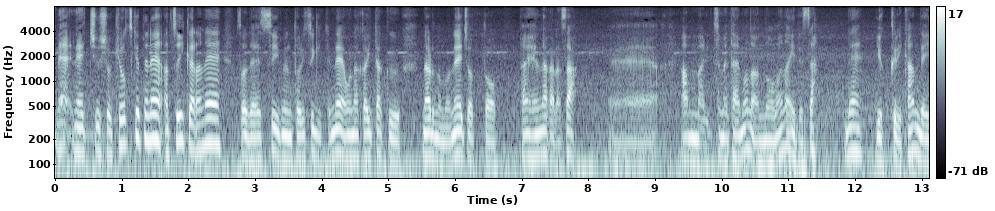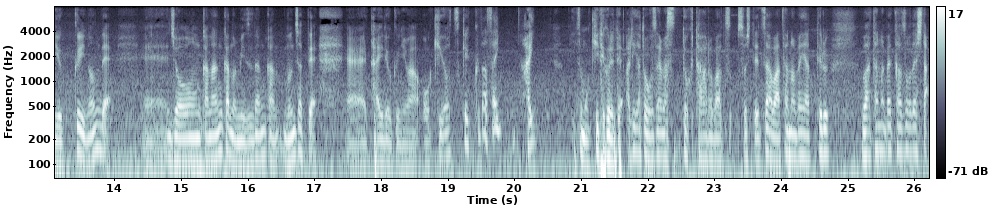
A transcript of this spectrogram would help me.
ね熱中症気をつけてね。暑いからね。それで水分取りすぎてねお腹痛くなるのもねちょっと大変だからさ、えー、あんまり冷たいものは飲まないでさ。ねゆっくり噛んでゆっくり飲んでえー、常温かなんかの水なんか飲んじゃって、えー、体力にはお気をつけください。はい。いつも聞いてくれてありがとうございます。ドクター・ロバーツそしてザ・渡辺やってる渡辺和夫でした。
